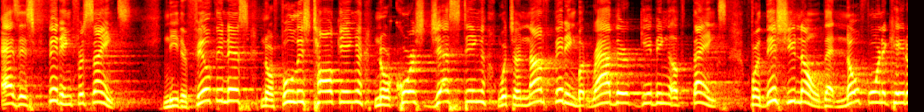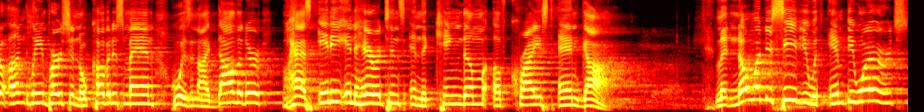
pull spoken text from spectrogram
as is fitting for saints. Neither filthiness, nor foolish talking, nor coarse jesting, which are not fitting, but rather giving of thanks. For this you know that no fornicator, unclean person, no covetous man who is an idolater has any inheritance in the kingdom of Christ and God. Let no one deceive you with empty words.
